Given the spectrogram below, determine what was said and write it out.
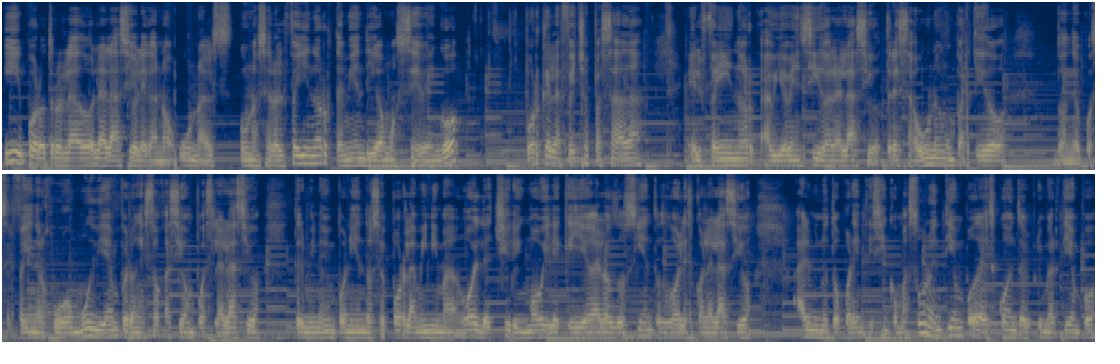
Y por otro lado, la Lazio le ganó 1 a 0 al Feyenoord, también digamos se vengó porque la fecha pasada el Feyenoord había vencido a la Lazio 3 a 1 en un partido donde pues el Feyenoord jugó muy bien, pero en esta ocasión pues la Lazio terminó imponiéndose por la mínima, gol de Chiro Inmóvil que llega a los 200 goles con la Lazio al minuto 45 más 1 en tiempo de descuento del primer tiempo,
